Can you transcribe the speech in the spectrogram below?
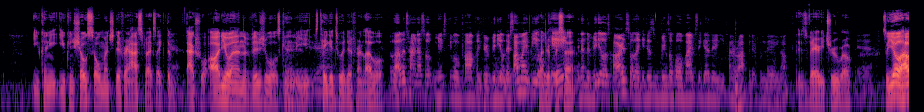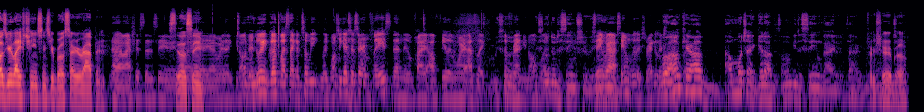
you can you can show so much different aspects. Like the Yeah. actual audio and the visuals can be Yeah. take it to a different level. A lot of the time, that's what makes people pop. Like their video, their song might be okay, 100%. and then the video is hard. So like it just brings the whole vibe together, and you kind of rock with it from there. You know? It's very true, bro. Yeah. So yo, how has your life changed since your bro started rapping? Nah, my shit's still the same. Still the yeah, same. Yeah, yeah, we're like, you know, they're doing good, but it's like until we like once we get to a certain place, then it'll probably I'll feel it more as like We the still, friend, you know. we still do the same shit. you same, know? yeah, same lyrics, regular. Bro, I don't care how how much I get off this. I'm gonna be the same guy the entire. you For know? sure, bro.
